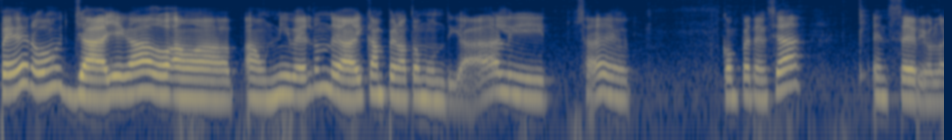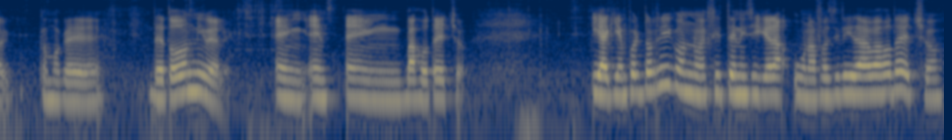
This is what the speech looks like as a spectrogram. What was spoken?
Pero ya ha llegado a, un nivel donde hay campeonato mundial y, ¿sabes? Competencia en serio, como que de todos niveles, en, en, en bajo techo. Y aquí en Puerto Rico no existe ni siquiera una facilidad de bajo techo.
